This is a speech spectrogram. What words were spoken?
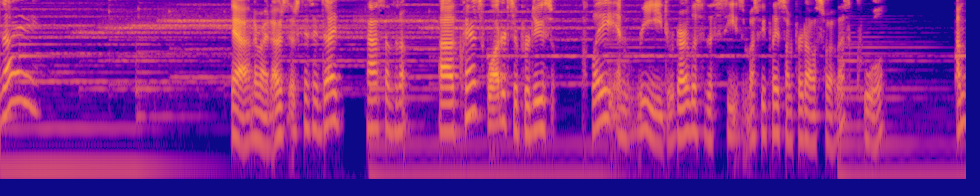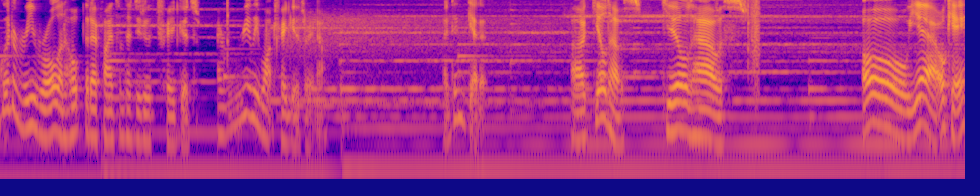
Did I... Yeah, never mind. I was, I was to say, did I pass something up? Uh, clearance water to produce clay and reed, regardless of the season. Must be placed on fertile soil. That's cool. I'm going to re-roll and hope that I find something to do with trade goods. I really want trade goods right now. I didn't get it. Uh, guild house. Guild house. Oh, yeah, okay.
